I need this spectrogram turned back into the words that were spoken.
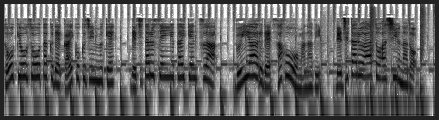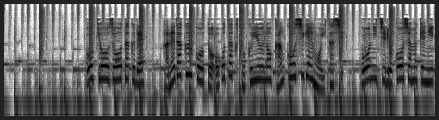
東京ゾータクで外国人向けデジタル船油体験ツアー VR で作法を学びデジタルアート足湯など東京ゾータクで羽田空港と大田区特有の観光資源を生かし訪日旅行者向けに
